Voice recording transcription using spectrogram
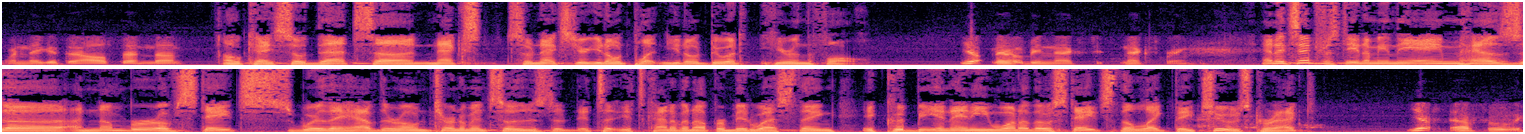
when they get the all set and done. Okay, so that's uh, next. So next year you don't play, you don't do it here in the fall. Yep, it'll be next next spring. And it's interesting. I mean, the AIM has uh, a number of states where they have their own tournaments, so there's a, it's a, it's kind of an upper Midwest thing. It could be in any one of those states, the lake they choose. Correct? Yep, absolutely.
